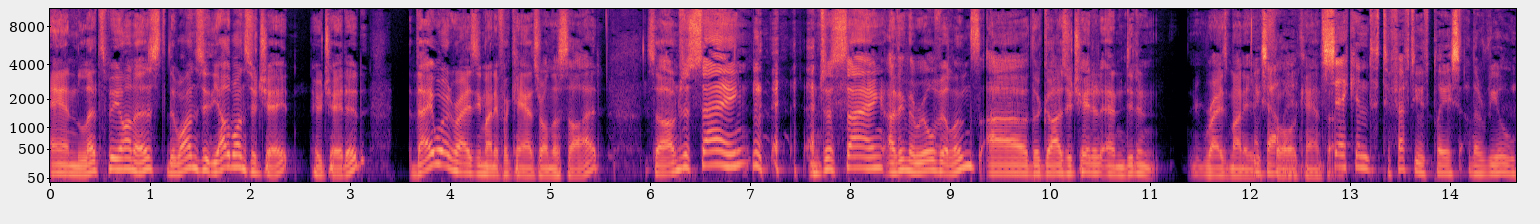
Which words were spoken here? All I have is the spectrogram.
And let's be honest, the ones who, the other ones who cheat, who cheated, they weren't raising money for cancer on the side. So I'm just saying, I'm just saying, I think the real villains are the guys who cheated and didn't raise money Exactly. for cancer. Second to fifteenth place are the real.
